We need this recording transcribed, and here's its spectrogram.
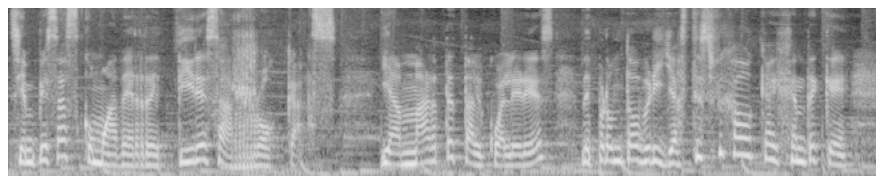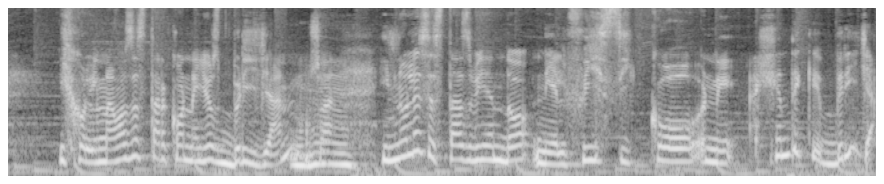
si empiezas como a derretir esas rocas y amarte tal cual eres, de pronto brillas. ¿Te has fijado que hay gente que híjole, nada más de estar con ellos brillan, uh -huh. o sea, y no les estás viendo ni el físico, ni hay gente que brilla.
